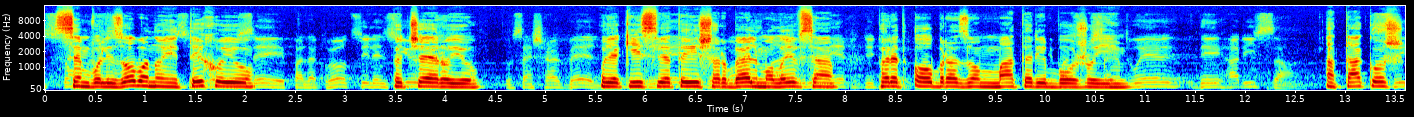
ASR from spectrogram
символізованої тихою печерою, у якій святий Шарбель молився перед образом Матері Божої, а також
